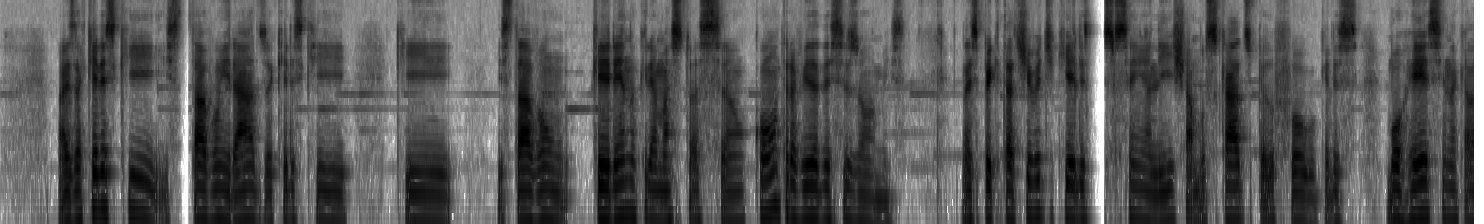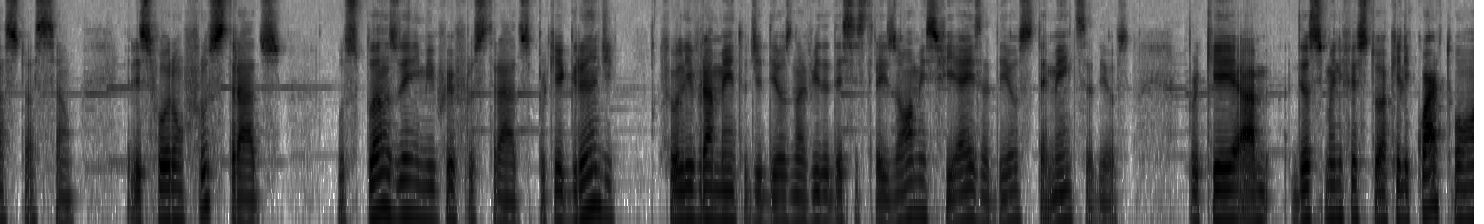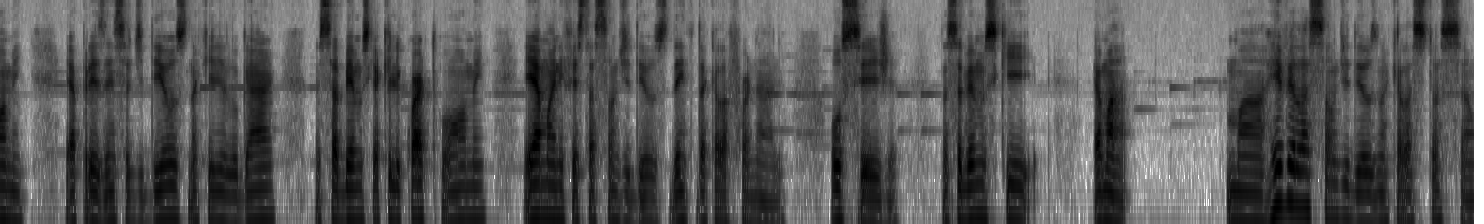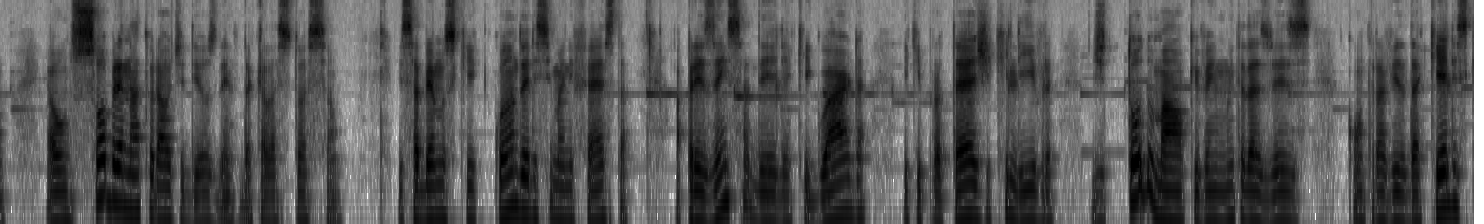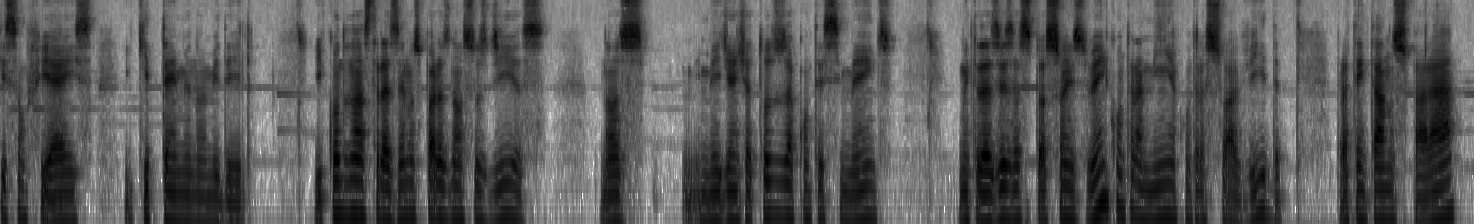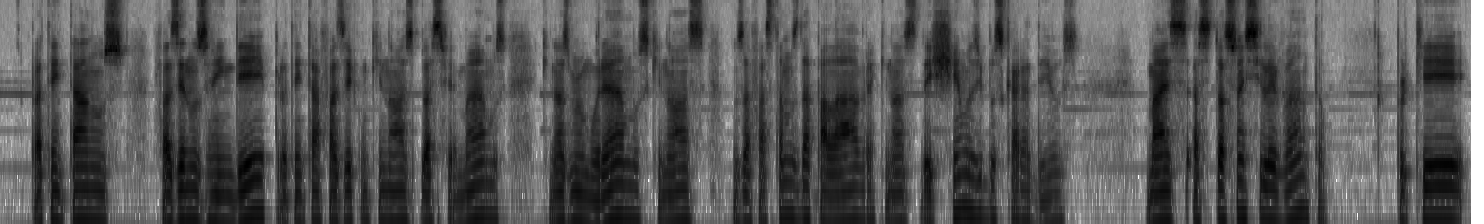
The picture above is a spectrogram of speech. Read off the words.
Mas aqueles que estavam irados, aqueles que, que estavam querendo criar uma situação contra a vida desses homens, na expectativa de que eles fossem ali chamuscados pelo fogo, que eles morressem naquela situação. Eles foram frustrados. Os planos do inimigo foram frustrados, porque grande foi o livramento de Deus na vida desses três homens fiéis a Deus, tementes a Deus. Porque a, Deus se manifestou. Aquele quarto homem é a presença de Deus naquele lugar. Nós sabemos que aquele quarto homem é a manifestação de Deus dentro daquela fornalha. Ou seja, nós sabemos que é uma, uma revelação de Deus naquela situação, é um sobrenatural de Deus dentro daquela situação. E sabemos que quando ele se manifesta, a presença dele é que guarda e que protege, que livra de todo mal que vem muitas das vezes contra a vida daqueles que são fiéis e que temem o nome dele. E quando nós trazemos para os nossos dias, nós, mediante a todos os acontecimentos, Muitas das vezes as situações vêm contra a minha, contra a sua vida, para tentar nos parar, para tentar nos fazer nos render, para tentar fazer com que nós blasfemamos, que nós murmuramos, que nós nos afastamos da palavra, que nós deixemos de buscar a Deus. Mas as situações se levantam porque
